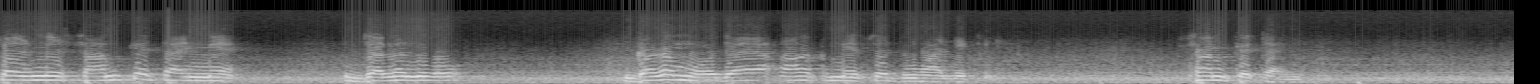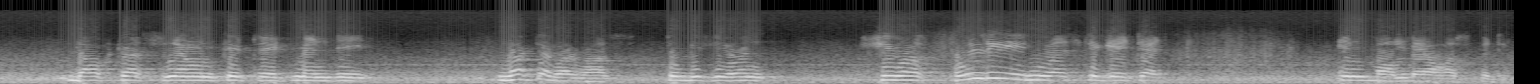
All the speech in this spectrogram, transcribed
पैर में शाम के टाइम में जलन हो, गर्म हो जाए, आँख में से धुआँ निकले। शाम के टाइम डॉक्टर्स ने उनकी ट्रीटमेंट दी। Whatever was to be given she was fully investigated in Bombay hospital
